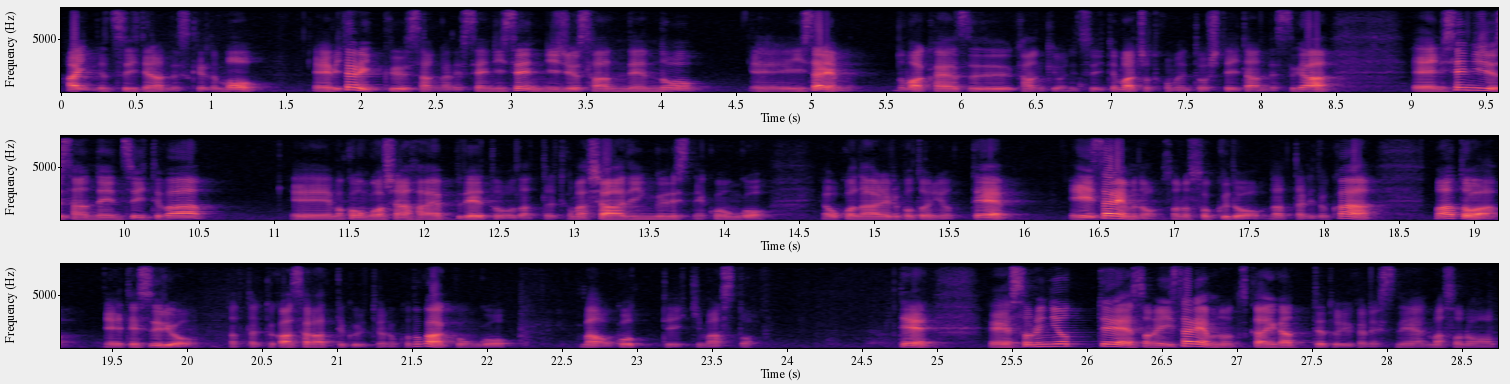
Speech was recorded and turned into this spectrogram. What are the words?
はい、で続いてなんですけれども、えビタリックさんがですね2023年の、えイーサリアムのまあ開発環境についてまあちょっとコメントをしていたんですが、え2023年については、えまあ今後上海アップデートだったりとか、まあ、シャーディングですね今後行われることによってイーサリアムのその速度だったりとか、まあ、あとは手数料だったりとか下がってくるというようなことが今後まあ、起こっていきますと。でそれによってそのイーサリアムの使い勝手というかですね、まあその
